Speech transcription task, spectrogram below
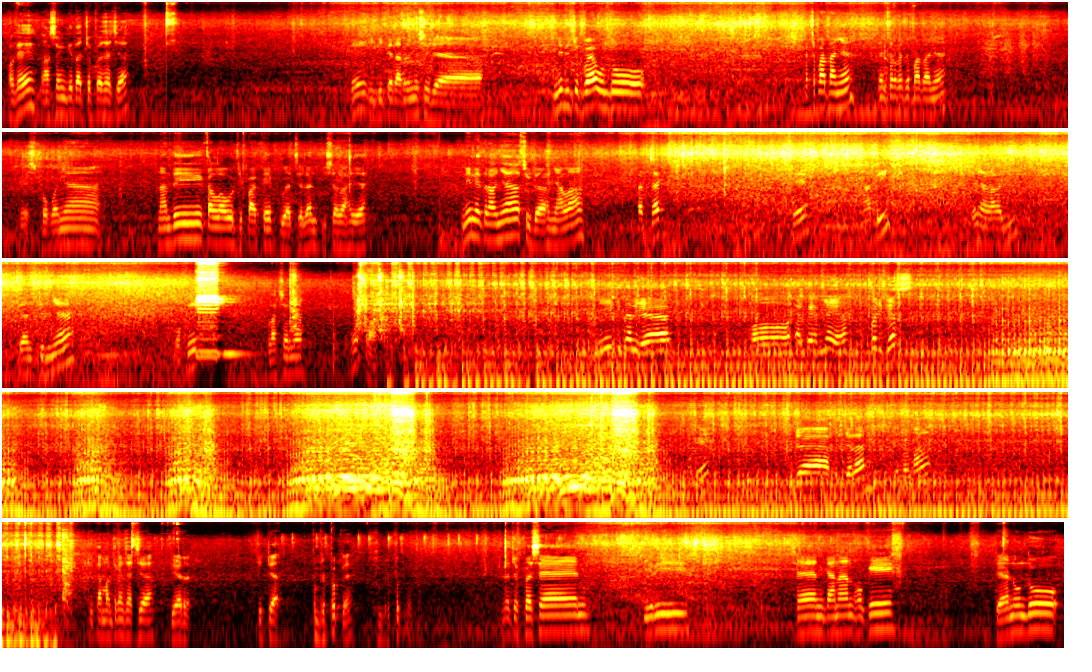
Oke langsung kita coba saja Oke, indikatornya sudah ini dicoba untuk kecepatannya, sensor kecepatannya. Yes, pokoknya nanti kalau dipakai buat jalan bisa lah ya. Ini netralnya sudah nyala. Kita cek. Oke, mati. Oke, nyala lagi. Dan dimnya oke. Klaksonnya oh klakson kita lihat oh, RPM nya ya. Coba digas kita matikan saja biar tidak gembrebek ya gembrebek. Kita coba sen kiri sen kanan oke. Dan untuk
